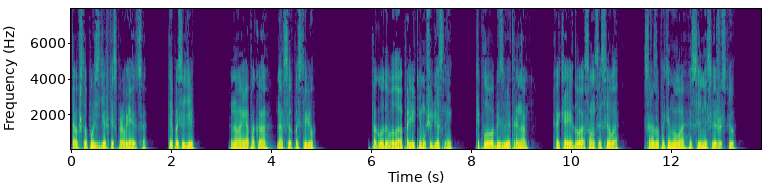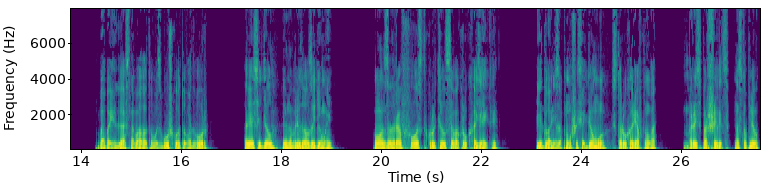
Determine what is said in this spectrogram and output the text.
Так что пусть девки справляются. Ты посиди. Ну а я пока на всех постелю». Погода была по-летнему чудесной. Тепло, безветренно. Хотя едва солнце село, сразу потянуло осенней свежестью. Баба-яга сновала то в избушку, то во двор, а я сидел и наблюдал за Демой. Он, задрав хвост, крутился вокруг хозяйки. Едва не запнувшись о Дему, старуха рявкнула. «Брысь, паршивец, наступлю.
